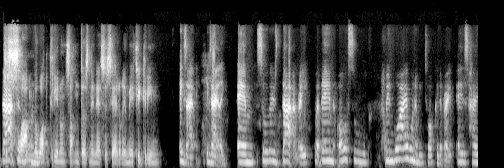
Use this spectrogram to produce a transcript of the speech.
that's slapping the word green on something doesn't necessarily make it green. Exactly, exactly. Um, so there's that, right? But then also, I mean, what I want to be talking about is how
